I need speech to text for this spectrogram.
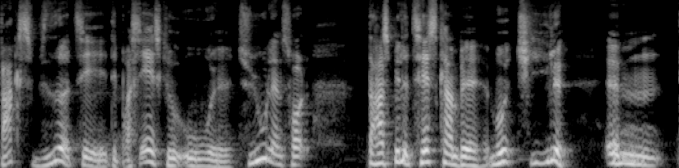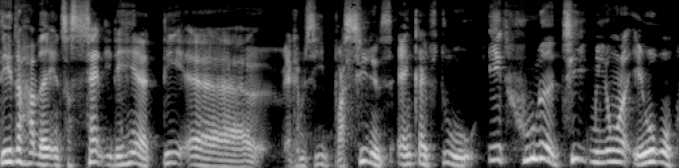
vaks videre til det brasilianske U20-landshold, der har spillet testkampe mod Chile. Øhm, det, der har været interessant i det her, det er, hvad kan man sige, Brasiliens angrebsduo. 110 millioner euro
